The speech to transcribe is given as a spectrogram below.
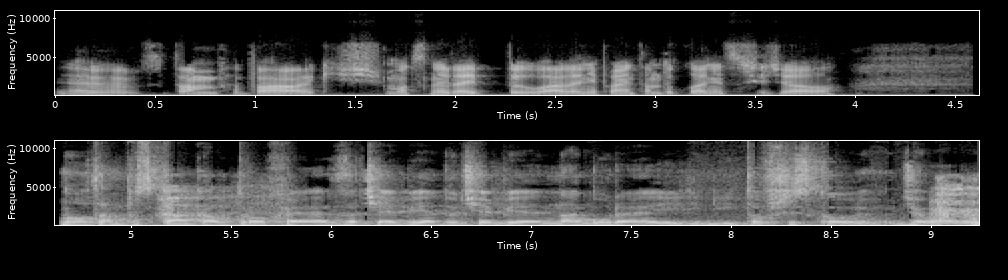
nie wiem, tam chyba jakiś mocny rape był, ale nie pamiętam dokładnie co się działo. No tam poskakał trochę za ciebie, do ciebie na górę i, i to wszystko działało.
